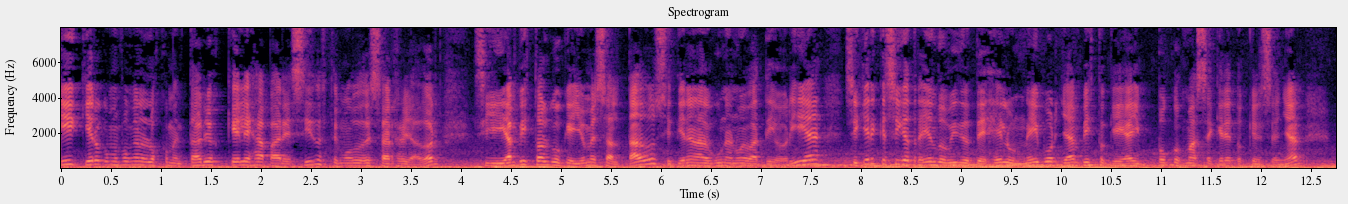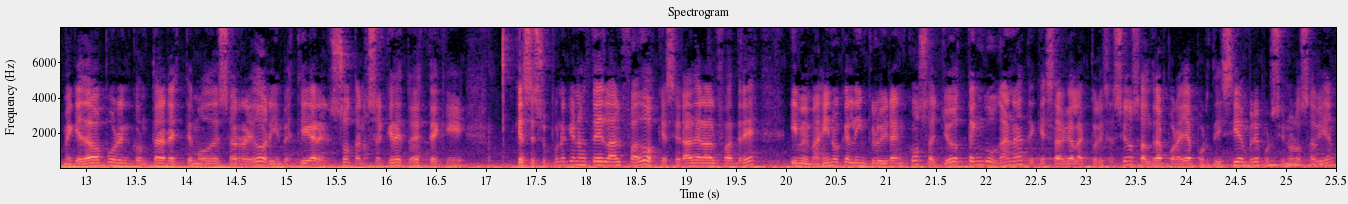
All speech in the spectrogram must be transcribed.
Y quiero que me pongan en los comentarios qué les ha parecido este modo desarrollador. Si han visto algo que yo me he saltado, si tienen alguna nueva teoría, si quieren que siga trayendo vídeos de Hello Neighbor, ya han visto que hay pocos más secretos que enseñar. Me quedaba por encontrar este modo desarrollador e investigar el sótano secreto este que que se supone que no es del Alpha 2, que será del Alpha 3, y me imagino que le incluirán cosas. Yo tengo ganas de que salga la actualización, saldrá por allá por diciembre, por si no lo sabían,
